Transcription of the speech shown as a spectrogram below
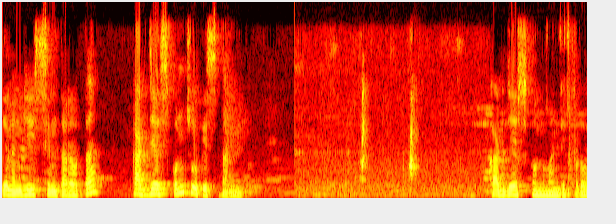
ఇలా గీసిన తర్వాత కట్ చేసుకొని చూపిస్తాను మీకు. కట్ చేసుకుందామండి ఇప్పుడు.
